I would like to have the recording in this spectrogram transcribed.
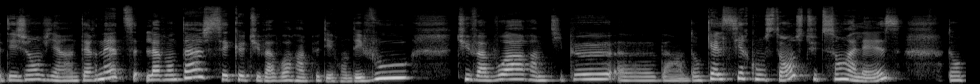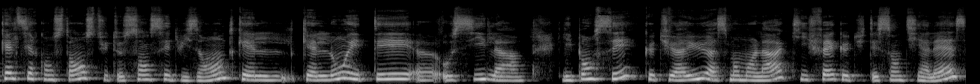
des gens via Internet, l'avantage c'est que tu vas voir un peu des rendez-vous, tu vas voir un petit peu euh, ben, dans quelles circonstances tu te sens à l'aise, dans quelles circonstances tu te sens séduisante, quelles, quelles ont été euh, aussi la, les pensées que tu as eues à ce moment-là qui fait que tu t'es senti à l'aise.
